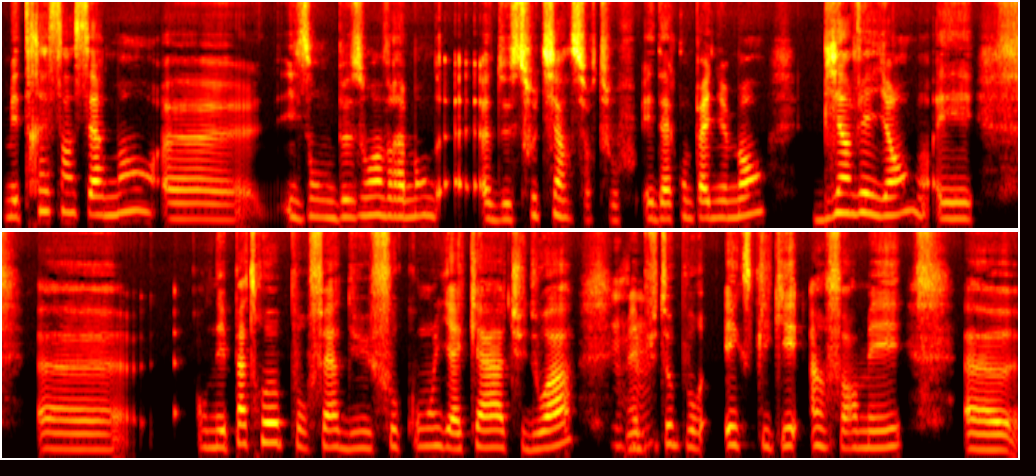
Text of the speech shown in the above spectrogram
mais très sincèrement, euh, ils ont besoin vraiment de, euh, de soutien surtout et d'accompagnement bienveillant et euh, on n'est pas trop pour faire du faucon, yaka, tu dois, mais mmh plutôt pour expliquer, informer, euh,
